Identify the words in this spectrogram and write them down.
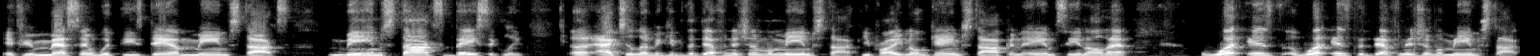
if you're messing with these damn meme stocks Meme stocks, basically, uh, actually, let me give you the definition of a meme stock. You probably know GameStop and AMC and all that. What is what is the definition of a meme stock?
